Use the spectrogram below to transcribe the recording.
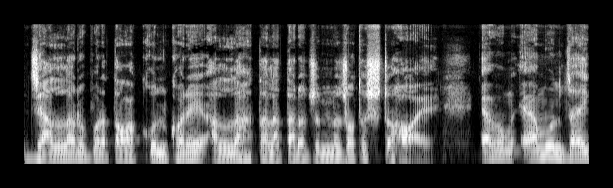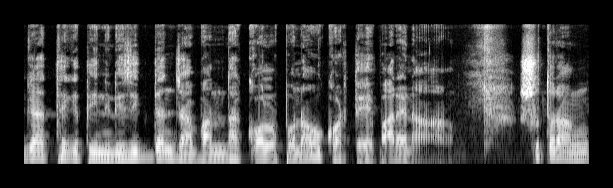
যে আল্লাহর উপর তাওয়াক্কুল করে, আল্লাহ তালা তার জন্য যথেষ্ট হয়। এবং এমন জায়গা থেকে তিনি রিজিক দেন যা বান্ধা কল্পনাও করতে পারে না। সুতরাং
